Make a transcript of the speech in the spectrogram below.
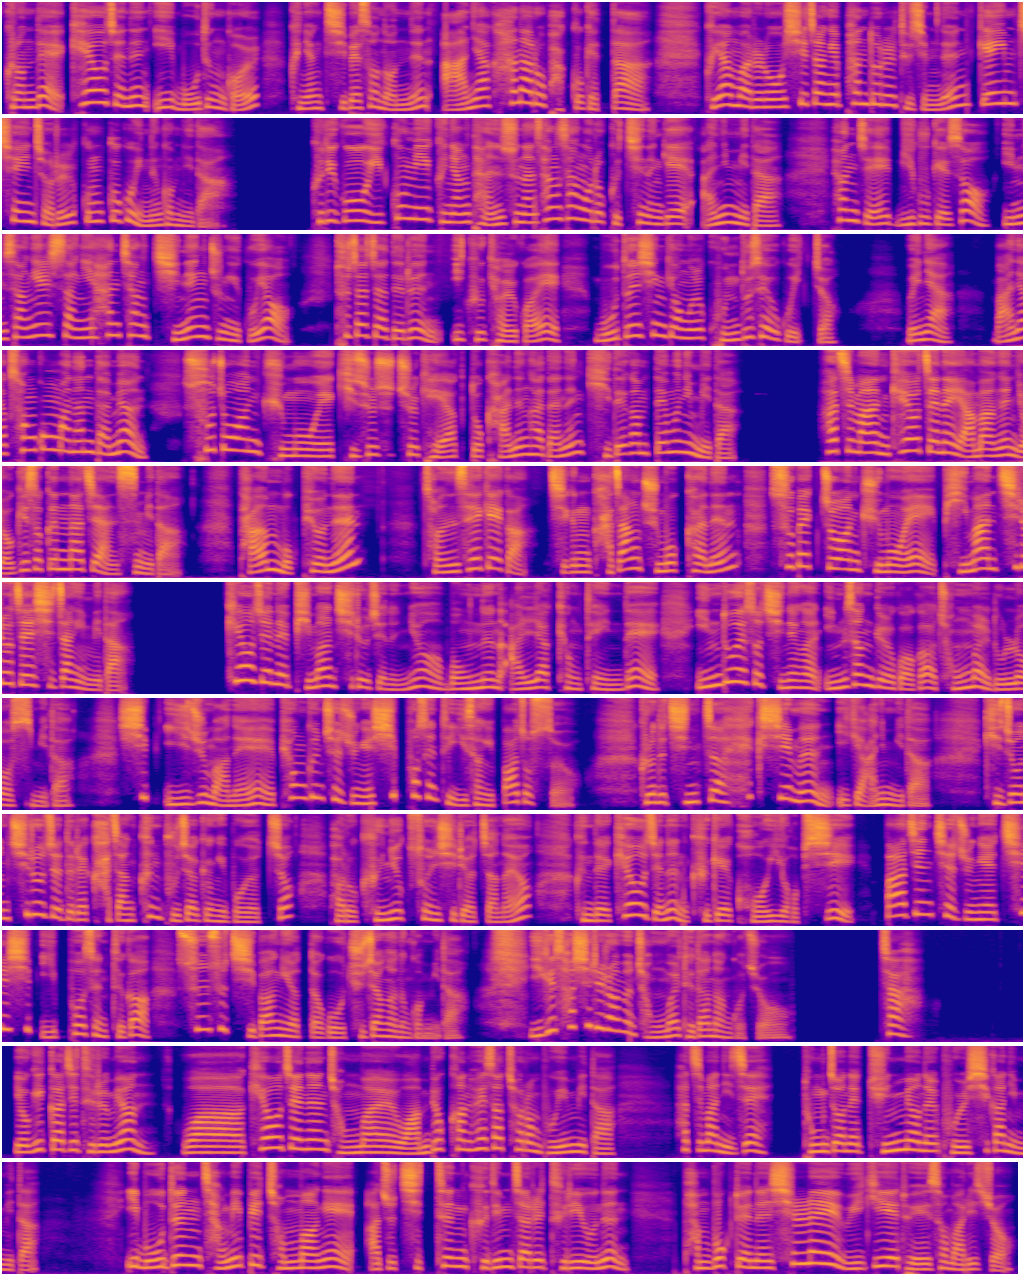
그런데 케어젠은 이 모든 걸 그냥 집에서 넣는 안약 하나로 바꾸겠다. 그야말로 시장의 판도를 뒤집는 게임 체인저를 꿈꾸고 있는 겁니다. 그리고 이 꿈이 그냥 단순한 상상으로 그치는 게 아닙니다. 현재 미국에서 임상 1상이 한창 진행 중이고요. 투자자들은 이 그 결과에 모든 신경을 곤두세우고 있죠. 왜냐? 만약 성공만 한다면 수조 원 규모의 기술 수출 계약도 가능하다는 기대감 때문입니다. 하지만 케어젠의 야망은 여기서 끝나지 않습니다. 다음 목표는 전 세계가 지금 가장 주목하는 수백조 원 규모의 비만 치료제 시장입니다. 케어젠의 비만 치료제는요, 먹는 알약 형태인데 인도에서 진행한 임상 결과가 정말 놀라웠습니다. 12주 만에 평균 체중의 10% 이상이 빠졌어요. 그런데 진짜 핵심은 이게 아닙니다. 기존 치료제들의 가장 큰 부작용이 뭐였죠? 바로 근육 손실이었잖아요. 근데 케어젠은 그게 거의 없이 빠진 체중의 72%가 순수 지방이었다고 주장하는 겁니다. 이게 사실이라면 정말 대단한 거죠. 자, 여기까지 들으면 와, 케어젠은 정말 완벽한 회사처럼 보입니다. 하지만 이제 동전의 뒷면을 볼 시간입니다. 이 모든 장밋빛 전망에 아주 짙은 그림자를 들이우는 반복되는 신뢰의 위기에 대해서 말이죠.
